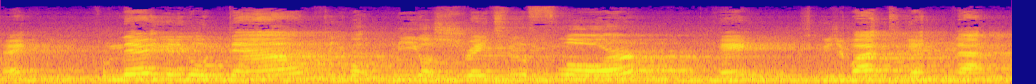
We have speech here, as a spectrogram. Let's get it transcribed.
okay? From there, you're gonna go down, think about knee go straight to the floor, okay? Squeeze your butt to get that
